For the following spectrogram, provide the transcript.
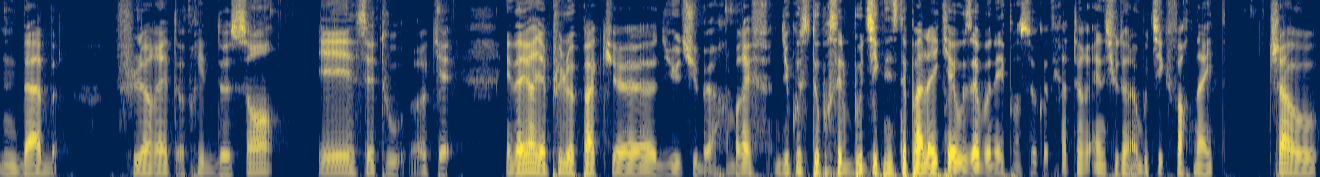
Dab, Fleurette au prix de 200 et c'est tout. Ok. Et d'ailleurs, il n'y a plus le pack euh, du youtubeur. Bref, du coup, c'est tout pour cette boutique. N'hésitez pas à liker et à vous abonner. Pensez au code créateur NSU dans la boutique Fortnite. Ciao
